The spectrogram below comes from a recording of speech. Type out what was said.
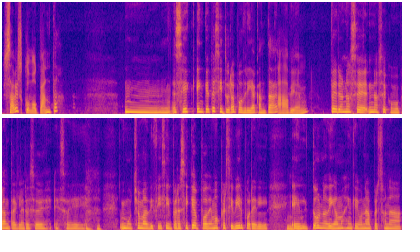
¿sabes cómo canta? Mm, sé en qué tesitura podría cantar. Ah, bien. Pero no sé, no sé cómo canta, claro, eso es, eso es mucho más difícil, pero sí que podemos percibir por el, tono, digamos, en que una persona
